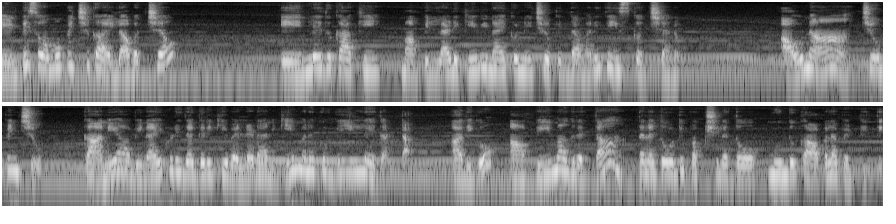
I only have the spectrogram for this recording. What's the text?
ఏంటి సోము పిచ్చుక ఇలా వచ్చావు? ఏం లేదు కాకి మా పిల్లాడికి వినాయకుణ్ణి చూపిద్దామని తీసుకొచ్చాను. అవునా? చూపించు. కానీ ఆ వినాయకుడి దగ్గరికి వెళ్ళడానికి మనకు వీల్లేదంట అదిగో ఆ భీమాగ్రత్త తన తోటి పక్షులతో ముందు కాపలా పెట్టింది.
